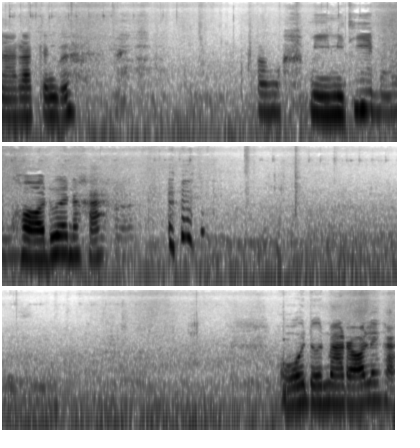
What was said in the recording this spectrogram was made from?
น่ารักจังเลย ต้องมีมีที่คอด้วยนะคะ โอ้ยเดินมาร้อนเลยค่ะ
